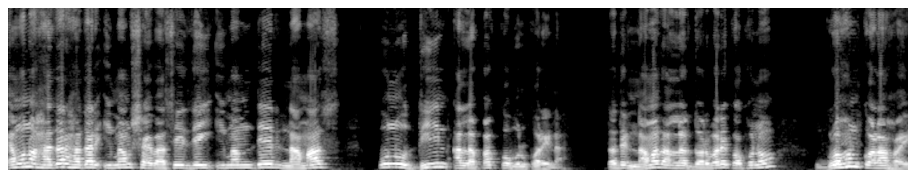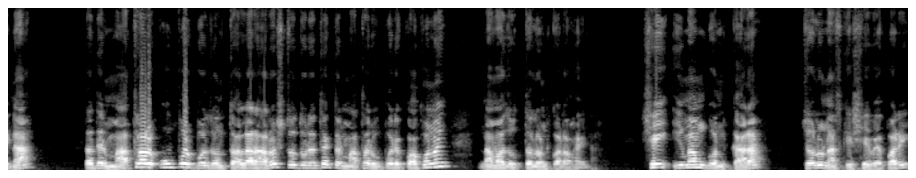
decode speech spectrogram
এমনও হাজার হাজার ইমাম সাহেব আছে যেই ইমামদের নামাজ কোনো দিন আল্লাপাক কবুল করে না। তাদের নামাজ আল্লাহর দরবারে কখনো গ্রহণ করা হয় না। তাদের মাথার উপর পর্যন্ত আল্লাহর আড়ষ্ট দূরে থাক, তার মাথার উপরে কখনোই নামাজ উত্তোলন করা হয় না। সেই ইমামগণ কারা? চলুন আজকে সে ব্যাপারেই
